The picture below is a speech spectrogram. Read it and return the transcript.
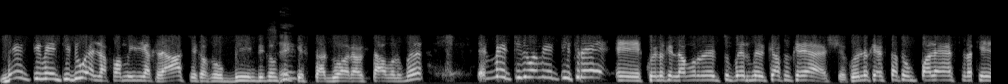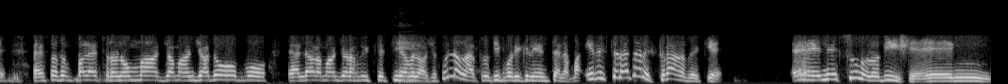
20-22 è la famiglia classica con bimbi così che sta due ore al tavolo. eh. E 22-23 è quello che lavora nel supermercato che esce, quello che è stato un palestra che è stato un palestra non mangia, mangia dopo e allora mangia una pizzettina veloce. Quello è un altro tipo di clientela, ma il ristoratore è strano perché eh, nessuno lo dice. e, mm,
